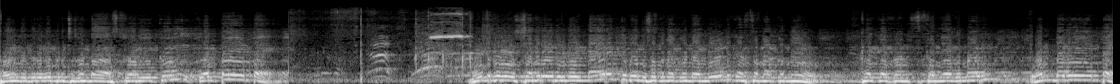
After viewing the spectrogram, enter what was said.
പോയിന്റ് തിരികെ പിടിച്ചുകൊണ്ട് സ്കോർ ഈക്വൽ എട്ട് എട്ട് വീണ്ടും ശബരിയുടെ ഡയറക്ട് പോയിന്റ് സ്വന്തമാക്കൊണ്ട് ലീഡ് കരസ്ഥമാക്കുന്നു கே ஃப்ரெண்ட்ஸ் கன்னியாகுமரி ஒன்பது எட்டு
